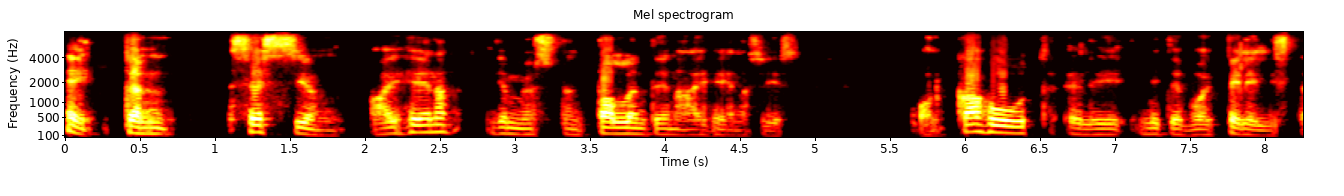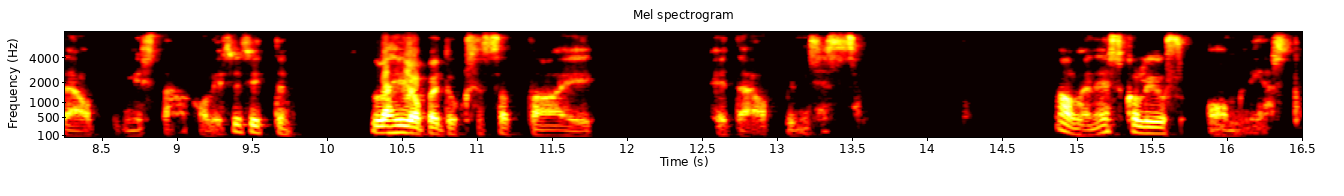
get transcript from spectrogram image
Hei, tämän session aiheena ja myös tämän tallenteen aiheena siis on Kahoot, eli miten voi pelillistää oppimista, oli se sitten lähiopetuksessa tai etäoppimisessa. Mä olen Eskolius Omniasta.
